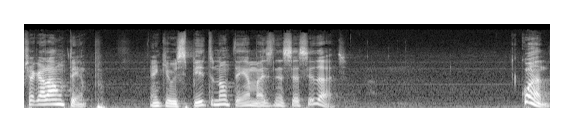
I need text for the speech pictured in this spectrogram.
chegará um tempo em que o espírito não tenha mais necessidade. Quando?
